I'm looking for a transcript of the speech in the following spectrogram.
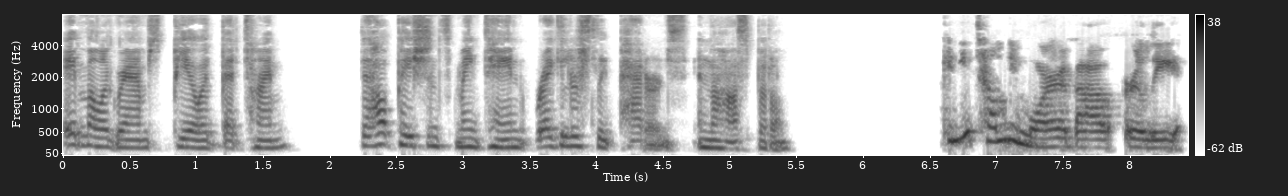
eight milligrams PO at bedtime, to help patients maintain regular sleep patterns in the hospital. Can you tell me more about early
